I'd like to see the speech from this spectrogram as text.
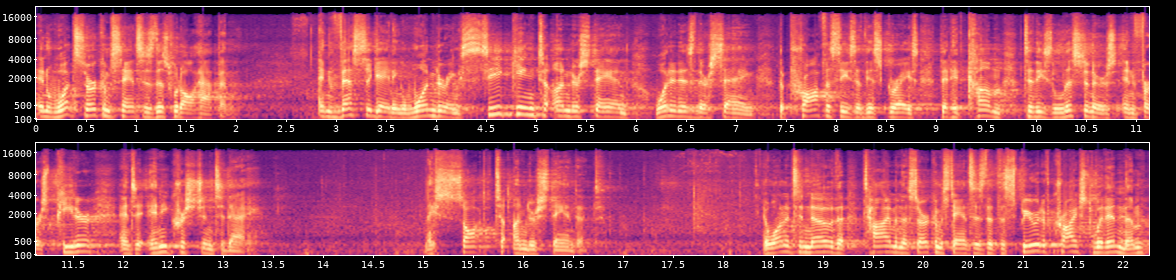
and what circumstances this would all happen. Investigating, wondering, seeking to understand what it is they're saying, the prophecies of this grace that had come to these listeners in 1 Peter and to any Christian today. They sought to understand it. They wanted to know the time and the circumstances that the Spirit of Christ within them,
